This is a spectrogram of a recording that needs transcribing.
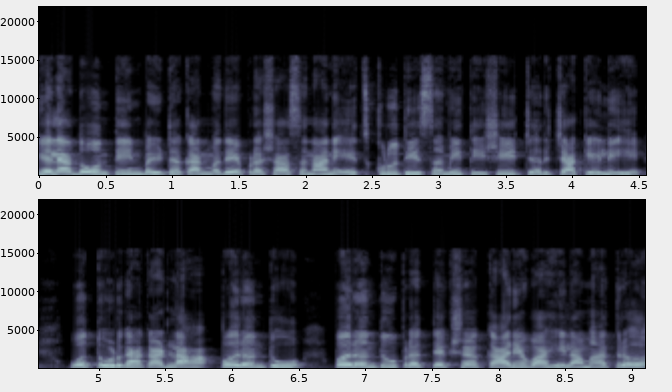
गेल्या दोन तीन बैठकांमध्ये प्रशासनानेच कृती समितीशी चर्चा केली व तोडगा काढला. परंतु परंतु प्रत्यक्ष कार्यवाहीला मात्र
